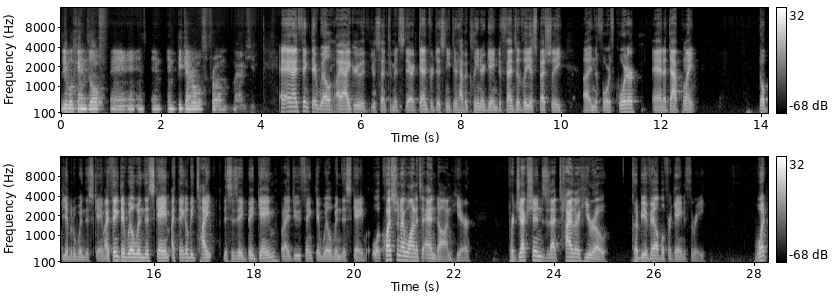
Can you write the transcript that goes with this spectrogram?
dribble handoff and, and, and, and pick and rolls from Miami Heat and, I think they will. I, I, agree with your sentiments there. Denver just need to have a cleaner game defensively, especially uh, in the fourth quarter. And at that point, they'll be able to win this game. I think they will win this game. I think it'll be tight. This is a big game, but I do think they will win this game. Well, question I wanted to end on here projections that Tyler Herro could be available for game three. What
